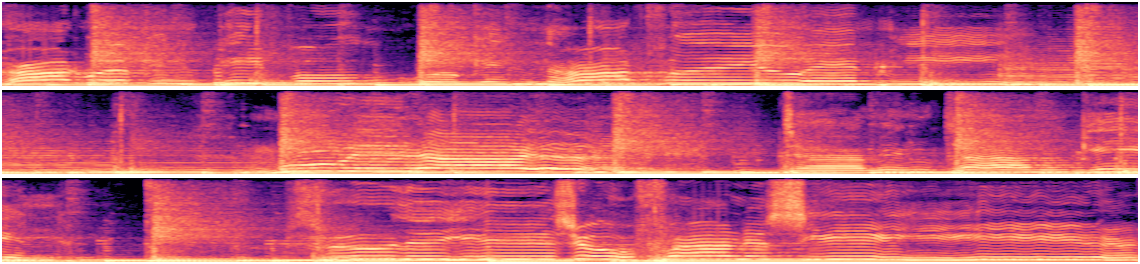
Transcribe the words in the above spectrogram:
Hardworking people working hard for you and me. Moving higher, time and time again. Through the years, you'll find us here.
